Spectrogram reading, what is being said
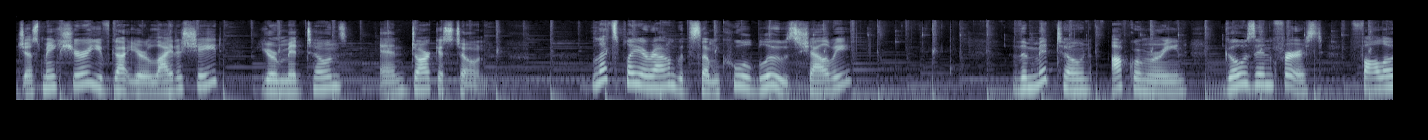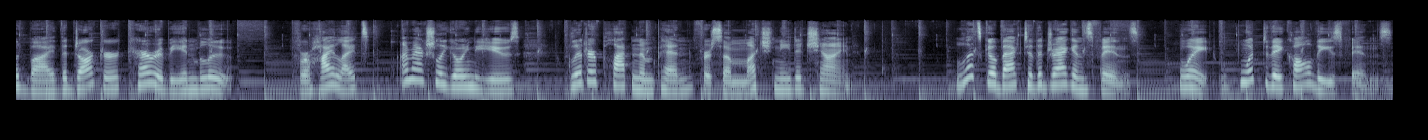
Just make sure you've got your lightest shade, your midtones, and darkest tone. Let's play around with some cool blues, shall we? The midtone, aquamarine, goes in first, followed by the darker Caribbean blue. For highlights, I'm actually going to use Glitter Platinum Pen for some much needed shine. Let's go back to the dragon's fins. Wait, what do they call these fins?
